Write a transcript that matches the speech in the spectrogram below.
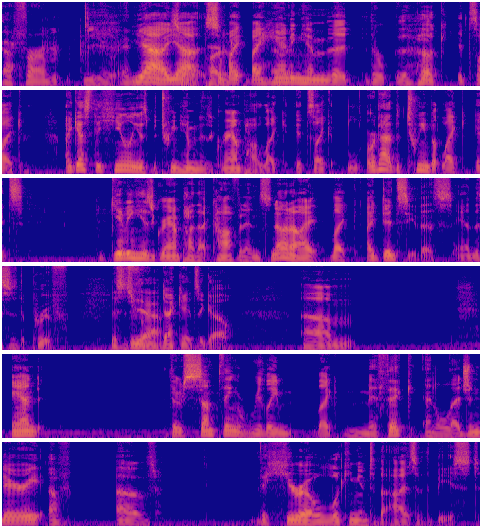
affirm you." And yeah yeah so by, by handing him the, the the hook it's like i guess the healing is between him and his grandpa like it's like or not between but like it's giving his grandpa that confidence no no i like i did see this and this is the proof this is from Yeah. decades ago um and there's something really like mythic and legendary of of the hero looking into the eyes of the beast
